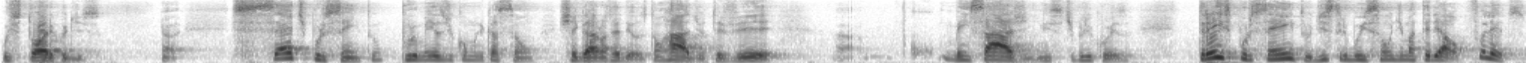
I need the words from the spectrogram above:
o histórico disso. 7% por meios de comunicação chegaram até Deus. Então, rádio, TV, mensagem, esse tipo de coisa. 3% distribuição de material, folhetos.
